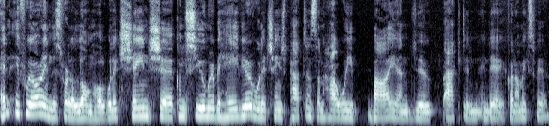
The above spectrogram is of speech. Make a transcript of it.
And if we are in this for the long haul, will it change uh, consumer behavior? Will it change patterns on how we buy and uh, act in, in the economic sphere?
